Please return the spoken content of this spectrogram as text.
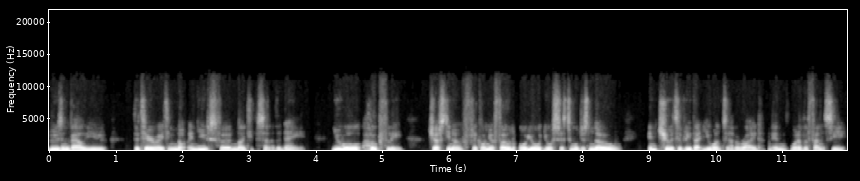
losing value, deteriorating, not in use for 90% of the day. You will hopefully just, you know, flick on your phone or your, your system will just know intuitively that you want to have a ride in whatever fancy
